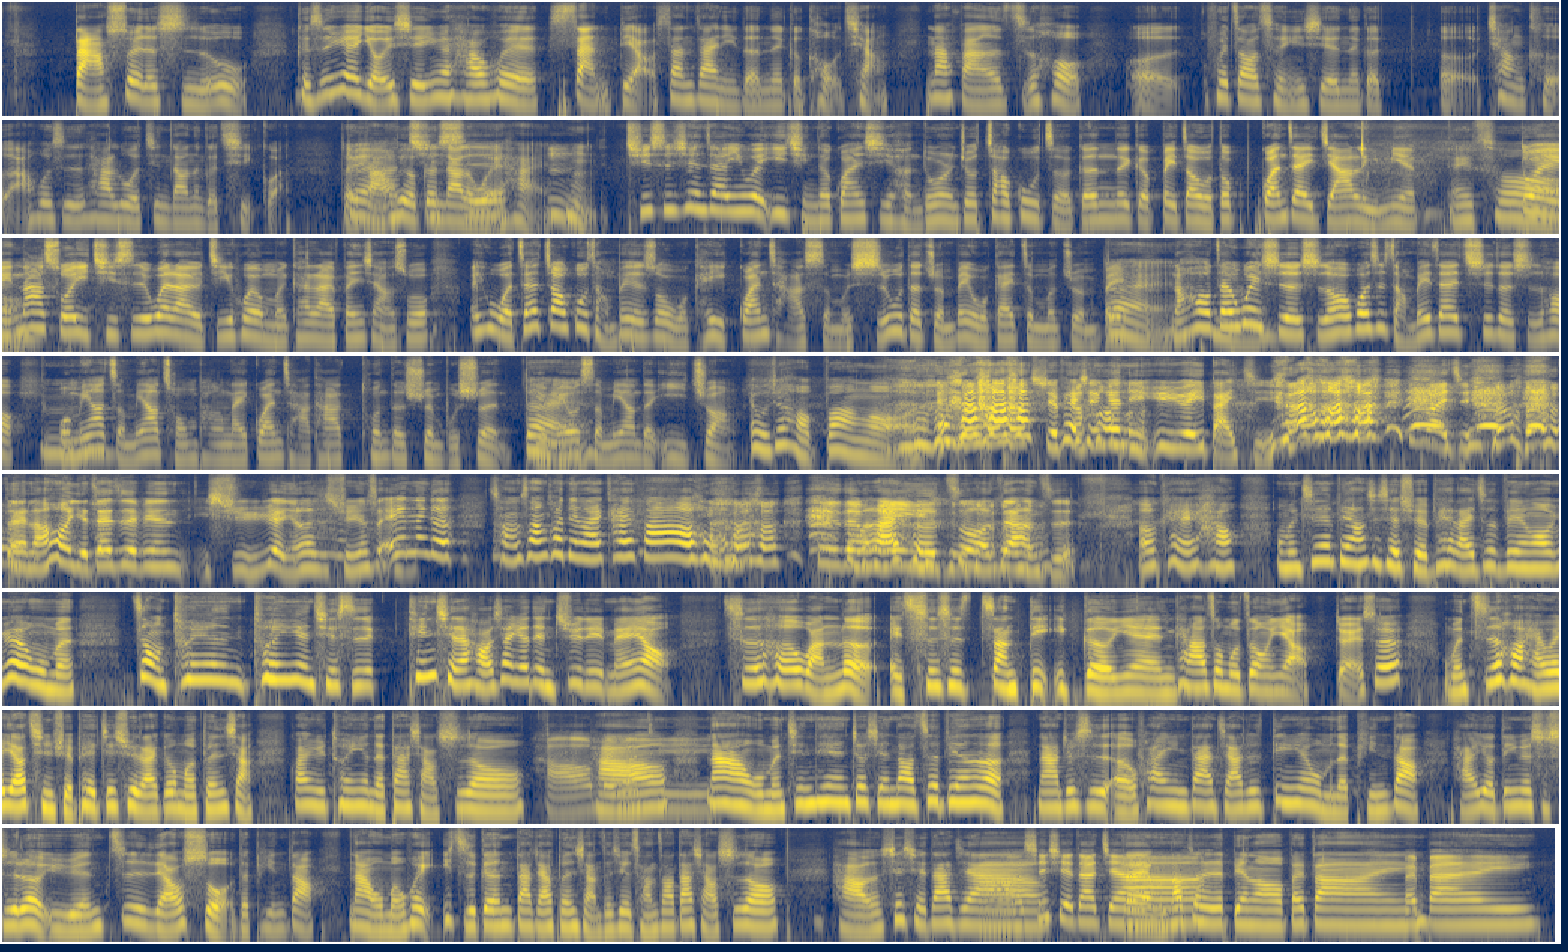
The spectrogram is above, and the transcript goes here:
打碎的食物。可是因为有一些，因为它会散掉，散在你的那个口腔，那反而之后呃会造成一些那个呃呛咳啊，或是它如果进到那个气管。对，反而会有更大的危害。嗯，其实现在因为疫情的关系，很多人就照顾者跟那个被照顾都关在家里面。没错。对，那所以其实未来有机会，我们可以来分享说，哎，我在照顾长辈的时候，我可以观察什么食物的准备，我该怎么准备？然后在喂食的时候，或是长辈在吃的时候，我们要怎么样从旁来观察他吞的顺不顺，有没有什么样的异状？哎，我觉得好棒哦！雪佩先跟你预约一百集，一百集。对，然后也在这边。许愿，然后许愿说：“哎，那个厂商快点来开发哦，对对，我们来合作这样子。”OK，好，我们今天非常谢谢雪佩来这边哦，因为我们这种吞咽吞咽其实听起来好像有点距离，没有。吃喝玩乐，哎，吃是占第一个耶！你看它重不重要？对，所以我们之后还会邀请雪佩继续来跟我们分享关于吞咽的大小事哦。好，好，那我们今天就先到这边了。那就是呃，欢迎大家就是订阅我们的频道，还有订阅实施乐语言治疗所的频道。那我们会一直跟大家分享这些肠道大小事哦。好，谢谢大家，谢谢大家。对，我们到这里这边喽，拜拜，拜拜。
